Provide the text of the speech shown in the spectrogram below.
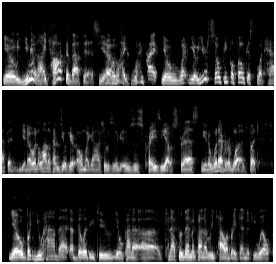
you know, you and I talked about this, you know, like what, right. you know, what, you know, you're so people focused. What happened, you know, and a lot of times you'll hear, oh my gosh, it was, it was just crazy. I was stressed, you know, whatever it was. But you know, but you have that ability to, you know, kind of uh, connect with them and kind of recalibrate them, if you will.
